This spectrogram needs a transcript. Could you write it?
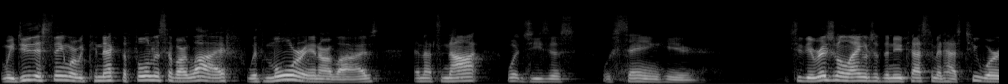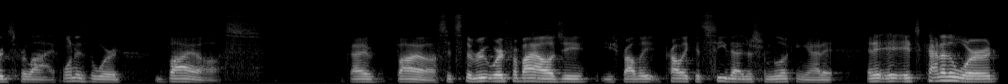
And we do this thing where we connect the fullness of our life with more in our lives, and that's not what Jesus was saying here. See, the original language of the New Testament has two words for life. One is the word bios. Okay, bios. It's the root word for biology. You probably, probably could see that just from looking at it. And it, it's kind of the word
